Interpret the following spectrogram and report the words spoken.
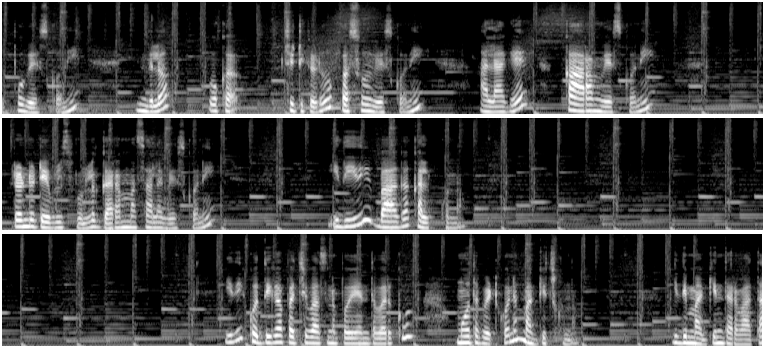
ఉప్పు వేసుకొని ఇందులో ఒక చిటికెడు పసుపు వేసుకొని అలాగే కారం వేసుకొని రెండు టేబుల్ స్పూన్లు గరం మసాలా వేసుకొని ఇది బాగా కలుపుకుందాం. ఇది కొద్దిగా పచ్చివాసన పోయేంత వరకు మూత పెట్టుకొని మగ్గించుకుందాం. ఇది మగ్గిన తర్వాత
